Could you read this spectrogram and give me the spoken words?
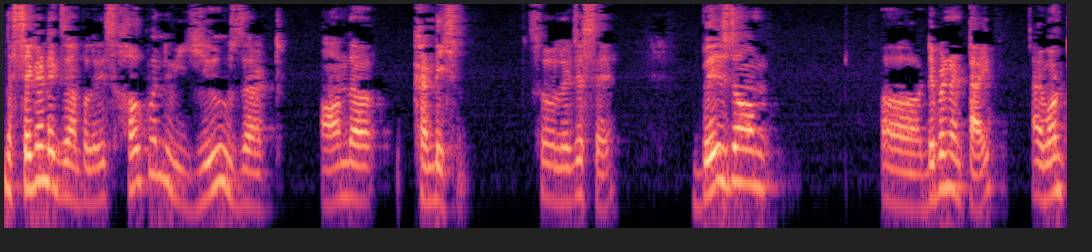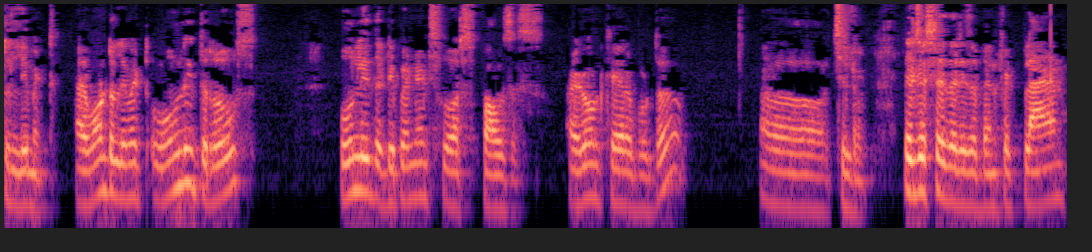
The second example is how can we use that on the condition? So let's just say based on uh, dependent type, I want to limit. I want to limit only the rows, only the dependents who are spouses. I don't care about the uh, children. Let's just say there is a benefit plan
